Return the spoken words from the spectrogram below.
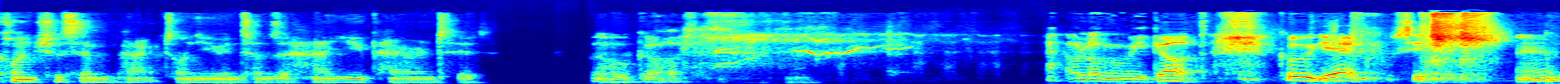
conscious impact on you in terms of how you parented. Oh God. how long have we got? Cool. Yeah, of course. Yeah.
